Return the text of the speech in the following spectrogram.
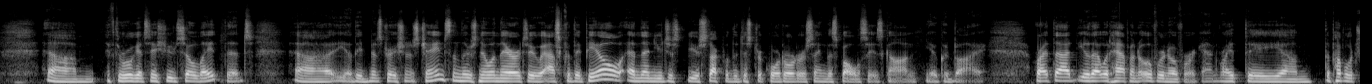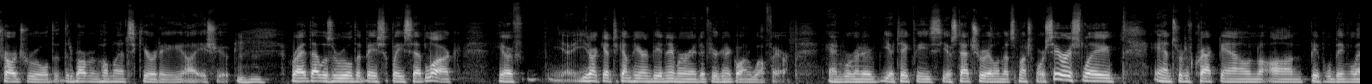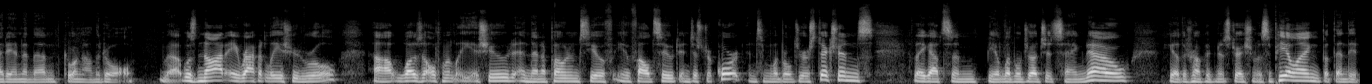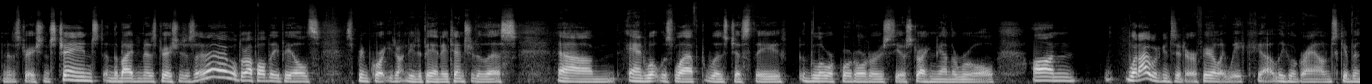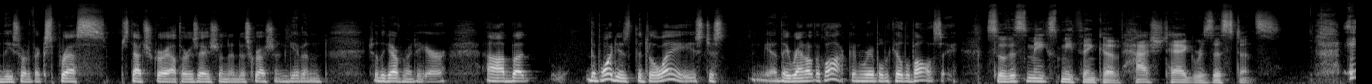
um, if the rule gets issued so late that uh, you know, the administration has changed, then there's no one there to ask for the appeal, and then you just you're stuck with the district court order saying this policy is gone. You know, goodbye. Right? That you know that would happen over and over again. Right? The um, the public charge rule that the Department of Homeland Security uh, issued. Mm-hmm. Right? That was a rule that basically said, look, you know, if, you, know, you don't get to come here and be an immigrant if you're going to go on welfare, and we're going to you know, take these you know, statutory limits much more seriously, and sort of crack down on people being let in and then going on the dole uh, was not a rapidly issued rule, uh, was ultimately issued, and then opponents you know, you know, filed suit in district court in some liberal jurisdictions. They got some you know, liberal judges saying no. You know, the Trump administration was appealing, but then the administration's changed, and the Biden administration just said, eh, we'll drop all the appeals. Supreme Court, you don't need to pay any attention to this. Um, and what was left was just the, the lower court orders you know, striking down the rule on what I would consider a fairly weak uh, legal grounds, given the sort of express statutory authorization and discretion given to the government here. Uh, but the point is, the delays just you know, they ran out the clock and were able to kill the policy. So this makes me think of hashtag resistance.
